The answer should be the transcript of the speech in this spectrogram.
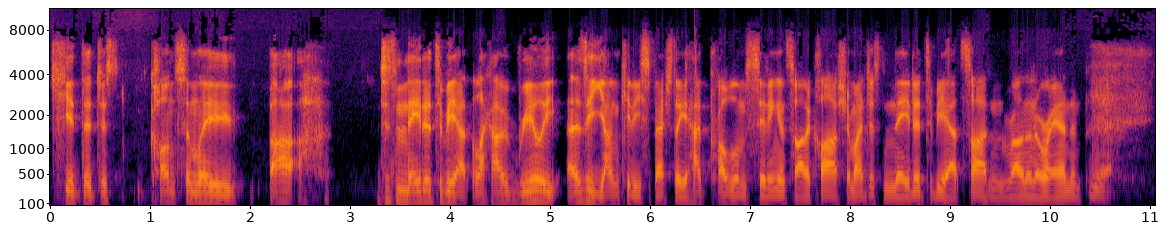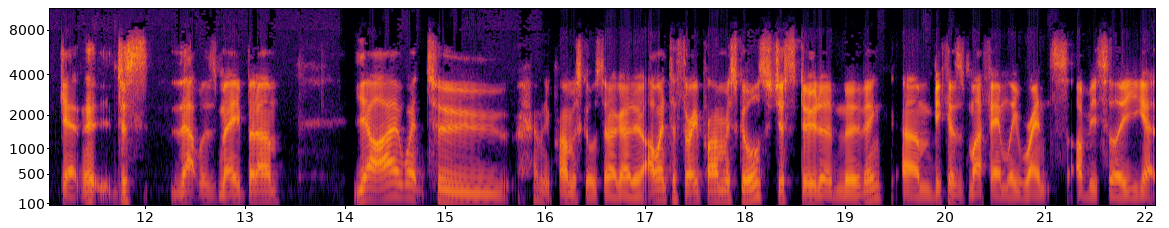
kid that just constantly, uh, just needed to be out. Like I really, as a young kid especially, had problems sitting inside a classroom. I just needed to be outside and running around and Yeah. get just that was me. But um, yeah, I went to how many primary schools did I go to? I went to three primary schools just due to moving. Um, because my family rents. Obviously, you get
